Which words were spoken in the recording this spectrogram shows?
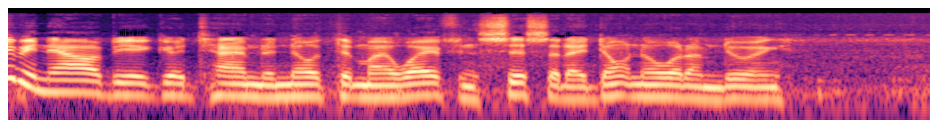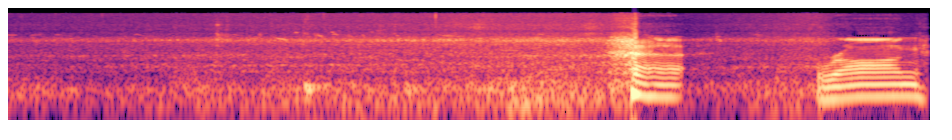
Maybe now would be a good time to note that my wife insists that I don't know what I'm doing. Wrong.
